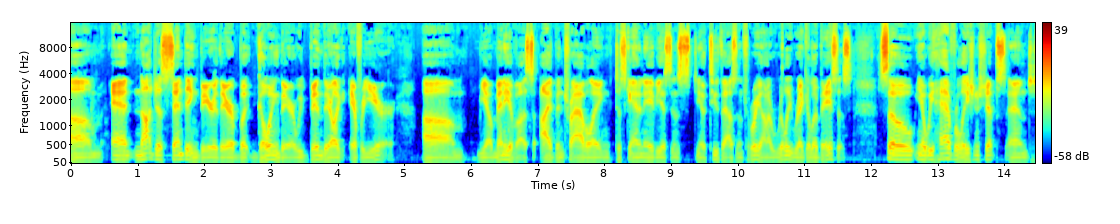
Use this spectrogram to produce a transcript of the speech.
um, and not just sending beer there, but going there. We've been there like every year. Um, you know, many of us. I've been traveling to Scandinavia since you know 2003 on a really regular basis. So you know, we have relationships, and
